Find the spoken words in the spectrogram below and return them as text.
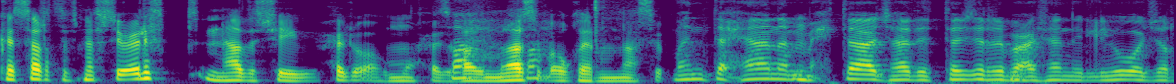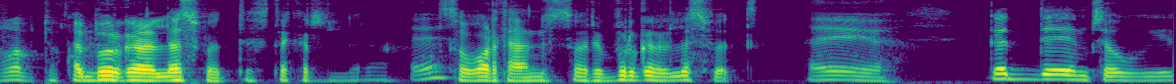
كسرت في نفسي وعرفت إن هذا الشيء حلو أو مو حلو صح، هذا مناسب صح. أو غير مناسب. ما أنت أحيانا محتاج هذه التجربة عشان اللي هو جربته كله. البرجر الأسود تفتكر إيه؟ صورتها عن الستوري البرجر الأسود. أيوه قد إيه مسوي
